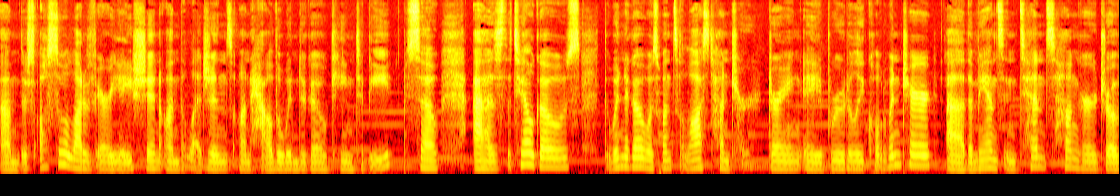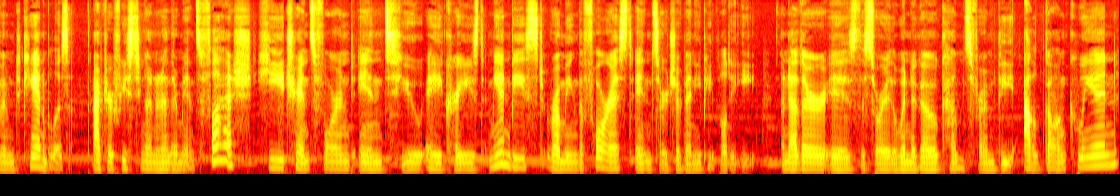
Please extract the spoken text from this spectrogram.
Um, there's also a lot of variation on the legends on how the Wendigo came to be. So, as the tale goes, the Wendigo was once a lost hunter. During a brutally cold winter, uh, the man's intense hunger drove him to cannibalism. After feasting on another man's flesh, he transformed into a crazed man beast roaming the forest in search of many people to eat. Another is the story of the Wendigo comes from the Algonquian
